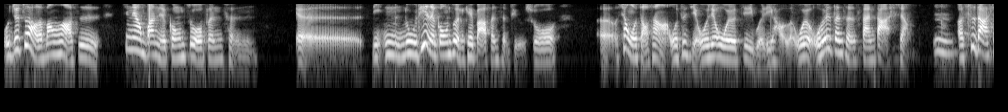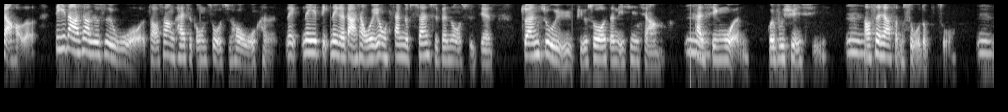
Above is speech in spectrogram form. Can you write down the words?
我觉得最好的方法是尽量把你的工作分成，呃，你嗯 routine 的工作你可以把它分成，比如说。呃，像我早上啊，我自己，我先我有自己为例好了，我有我会分成三大项，嗯，呃，四大项好了。第一大项就是我早上开始工作之后，我可能那那那个大项，我会用三个三十分钟的时间专注于，比如说整理信箱、嗯、看新闻、回复讯息，嗯，然后剩下什么事我都不做，嗯，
